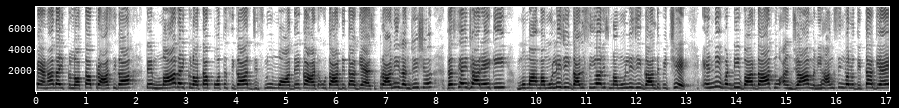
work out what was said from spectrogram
ਭੈਣਾਂ ਦਾ ਇਕਲੌਤਾ ਭਰਾ ਸੀਗਾ ਤੇ ਮਾਂ ਦਾ ਇਕਲੌਤਾ ਪੁੱਤ ਸੀਗਾ ਜਿਸ ਨੂੰ ਮੌਤ ਦੇ ਘਾਟ ਉਤਾਰ ਦਿੱਤਾ ਗਿਆ ਹੈ। ਪੁਰਾਣੀ ਰੰਜਿਸ਼ ਦੱਸਿਆ ਜਾ ਰਿਹਾ ਹੈ ਕਿ ਮਾਮੂਲੀ ਜੀ ਗੱਲ ਸੀ ਔਰ ਇਸ ਮਾਮੂਲੀ ਜੀ ਗੱਲ ਦੇ ਪਿੱਛੇ ਇੰਨੀ ਵੱਡੀ ਵਾਰਦਾਤ ਨੂੰ ਅੰਜਾਮ ਨਿਹੰਗ ਸਿੰਘ ਵੱਲੋਂ ਦਿੱਤਾ ਗਿਆ ਹੈ।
